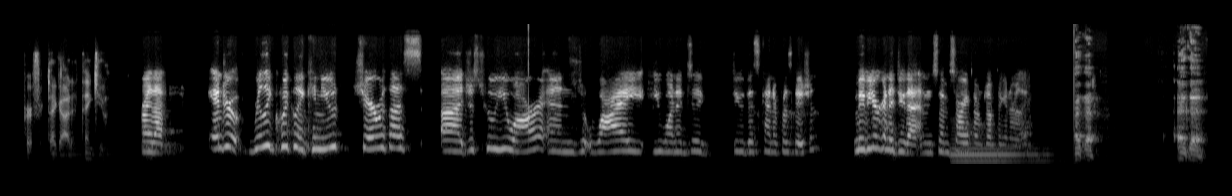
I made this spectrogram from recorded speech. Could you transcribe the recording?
Perfect. I got it. Thank you. Try that. Andrew, really quickly, can you share with us uh, just who you are and why you wanted to do this kind of presentation? Maybe you're going to do that, and so I'm sorry if I'm jumping in early. Okay. Okay.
